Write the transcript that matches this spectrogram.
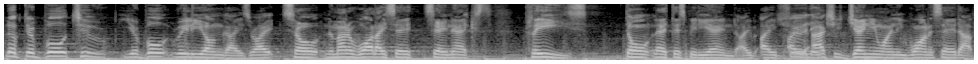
Look, they're both two. You're both really young guys, right? So no matter what I say say next, please don't let this be the end. I, I, I actually genuinely want to say that.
